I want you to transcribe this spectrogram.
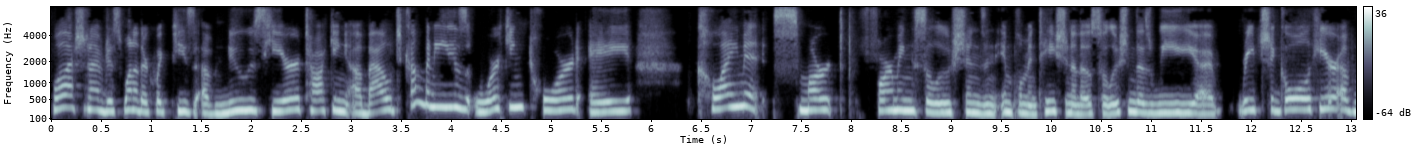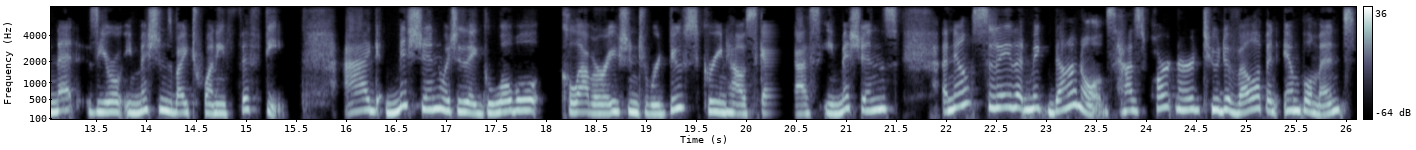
Well, Ashton, I have just one other quick piece of news here talking about companies working toward a climate smart farming solutions and implementation of those solutions as we uh, reach a goal here of net zero emissions by 2050. Ag Mission, which is a global collaboration to reduce greenhouse gas emissions, announced today that McDonald's has partnered to develop and implement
